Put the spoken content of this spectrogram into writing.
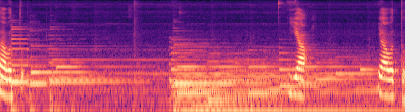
తావత్తు యా యావత్తు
